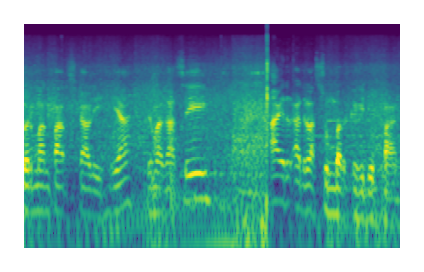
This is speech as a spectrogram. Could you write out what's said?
bermanfaat sekali ya. Terima kasih. Air adalah sumber kehidupan.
